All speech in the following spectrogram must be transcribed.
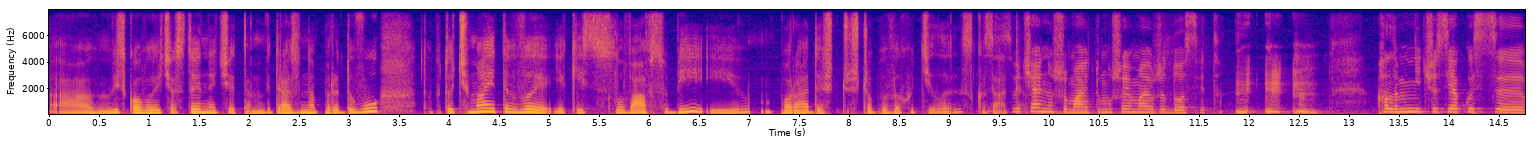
а, військової частини, чи там відразу на передову. Тобто, чи маєте ви якісь слова в собі і поради, що би ви хотіли сказати? Звичайно, що маю, тому що я маю вже досвід. Але мені щось якось е,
